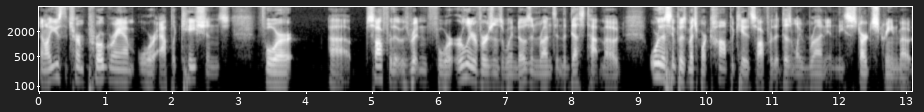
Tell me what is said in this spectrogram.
And I'll use the term program or applications for uh, software that was written for earlier versions of Windows and runs in the desktop mode, or that simply is much more complicated software that doesn't really run in the start screen mode.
